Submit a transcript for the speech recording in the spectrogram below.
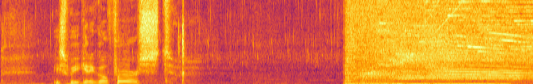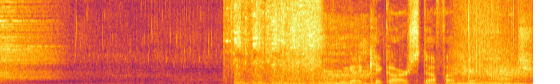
At least we get to go first. We got to kick our stuff up here a notch.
